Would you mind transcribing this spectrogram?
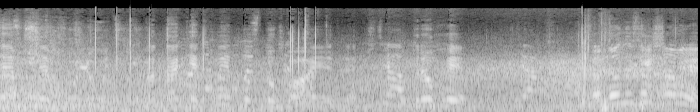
Це все по-людськи. А так як ви поступаєте, то трохи Все. не вони завжди ви.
